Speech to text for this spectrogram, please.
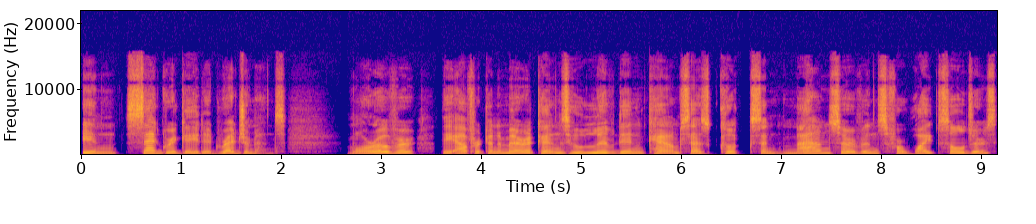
in segregated regiments. Moreover, the African Americans who lived in camps as cooks and manservants for white soldiers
